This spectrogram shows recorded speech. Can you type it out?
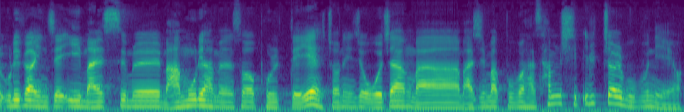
우리가 이제 이 말씀을 마무리하면서 볼 때에 저는 이제 5장 마, 마지막 부분 한 31절 부분이에요.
